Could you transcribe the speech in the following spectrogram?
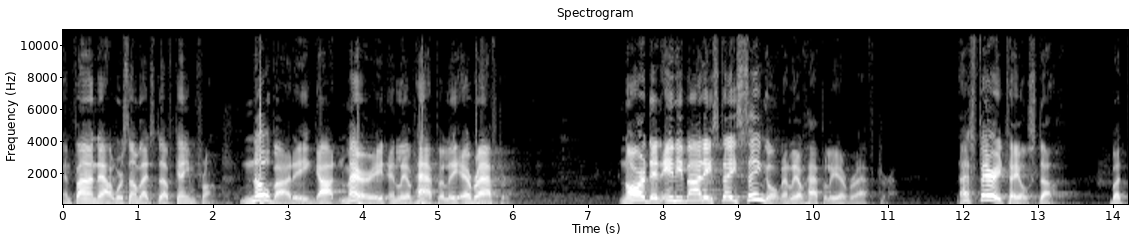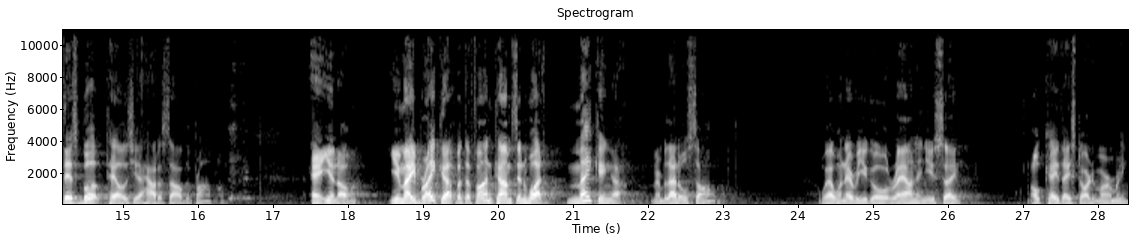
and find out where some of that stuff came from. Nobody got married and lived happily ever after. Nor did anybody stay single and live happily ever after. That's fairy tale stuff. But this book tells you how to solve the problem. And you know, you may break up, but the fun comes in what? Making up. Remember that old song? Well, whenever you go around and you say, okay, they started murmuring,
